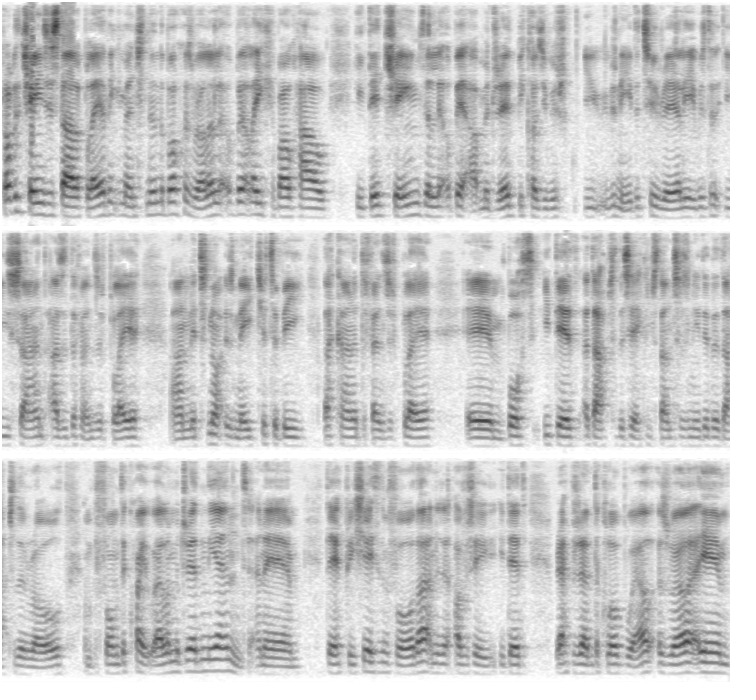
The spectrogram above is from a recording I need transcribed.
probably changed his style of play. I think you mentioned in the book as well a little bit like about how he did change a little bit at Madrid because he was he, was needed to really. He was he signed as a defensive player, and it's not his nature to be that kind of defensive player. Um, but he did adapt to the circumstances and he did adapt to the role and performed it quite well in Madrid in the end. And um, they appreciated him for that. And obviously he did represent the club well as well. Um,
